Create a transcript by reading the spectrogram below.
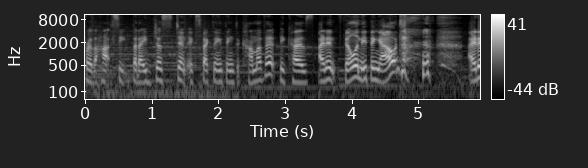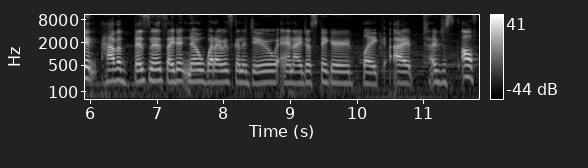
for the hot seat, but I just didn't expect anything to come of it because I didn't fill anything out. I didn't have a business. I didn't know what I was going to do. And I just figured like, I, I just, I'll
